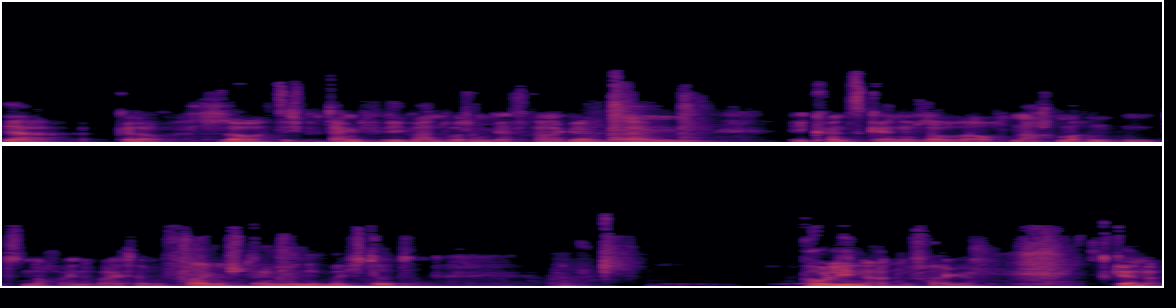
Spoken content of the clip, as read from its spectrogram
Ja, Genau, Laura hat sich bedankt für die Beantwortung der Frage. Ähm, ihr könnt es gerne Laura auch nachmachen und noch eine weitere Frage stellen, wenn ihr möchtet. Pauline hat eine Frage. Gerne.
